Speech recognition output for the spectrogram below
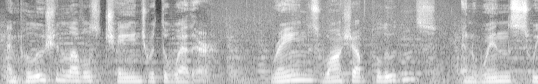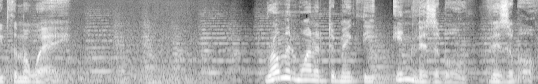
and pollution levels change with the weather. Rains wash up pollutants, and winds sweep them away. Romain wanted to make the invisible visible.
